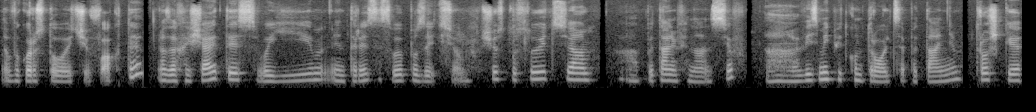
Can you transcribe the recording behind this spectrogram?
використовуючи факти, захищайте свої інтереси, свою позицію. Що стосується питань фінансів, візьміть під контроль це питання. Трошки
